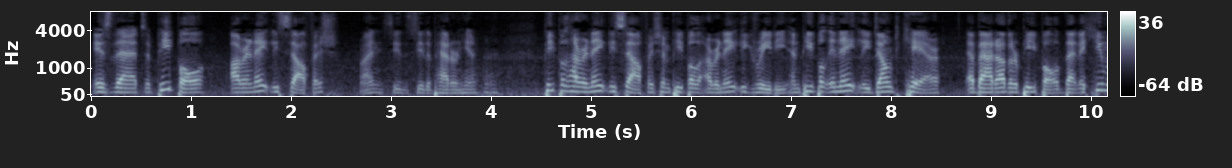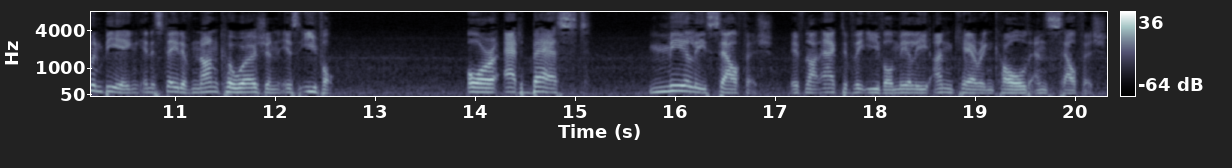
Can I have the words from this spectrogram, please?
is that people are innately selfish, right? See, see the pattern here? people are innately selfish, and people are innately greedy, and people innately don't care about other people, that a human being in a state of non-coercion is evil or at best, merely selfish, if not actively evil, merely uncaring, cold, and selfish.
